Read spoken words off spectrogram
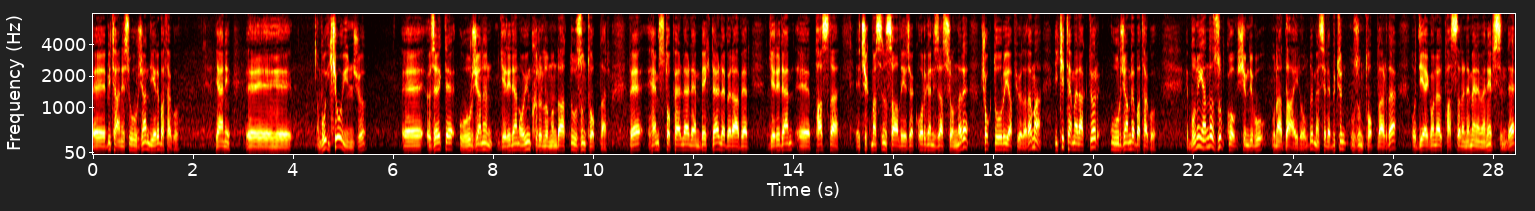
Ee, bir tanesi Uğurcan, diğeri Batago. Yani ee, bu iki oyuncu ee, özellikle Uğurcan'ın geriden oyun kurulumunda attığı uzun toplar ve hem stoperlerle hem beklerle beraber geriden e, pasla e, çıkmasını sağlayacak organizasyonları çok doğru yapıyorlar. Ama iki temel aktör Uğurcan ve Batago. E, Bunun yanında Zubkov şimdi bu buna dahil oldu. Mesela bütün uzun toplarda o diagonal pasların hemen hemen hepsinde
